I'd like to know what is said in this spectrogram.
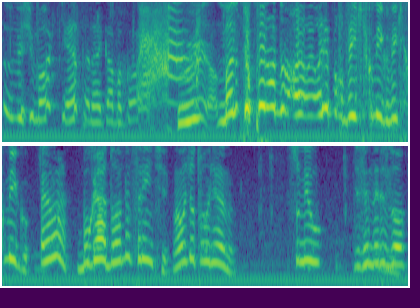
Os bichos mó quietos, né? Acaba com... Mano, tem um pelado. Olha, olha, vem aqui comigo, vem aqui comigo. Olha lá, bugado lá na frente. Lá onde eu tô olhando. Sumiu. Desrenderizou.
